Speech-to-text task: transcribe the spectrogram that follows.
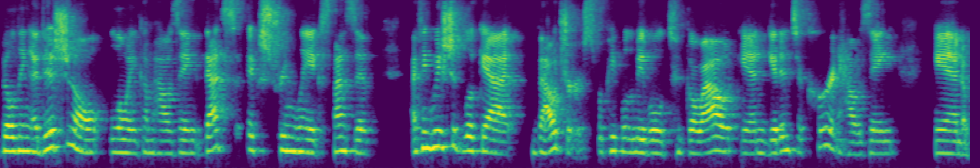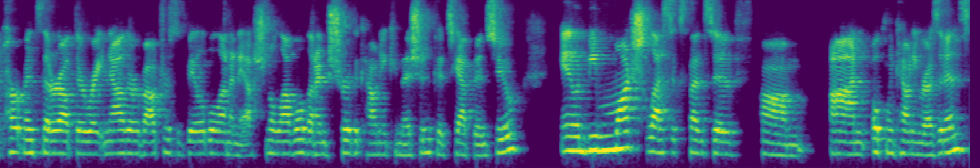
building additional low income housing, that's extremely expensive. I think we should look at vouchers for people to be able to go out and get into current housing and apartments that are out there right now. There are vouchers available on a national level that I'm sure the county commission could tap into, and it would be much less expensive um, on Oakland County residents.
